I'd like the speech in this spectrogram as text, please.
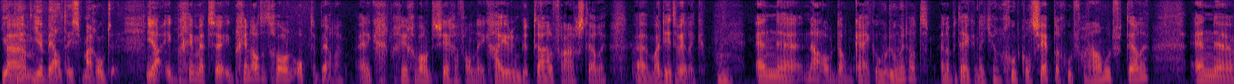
Je, Ehm, je, je belt is, maar goed. Ja, ik begin, met, uh, ik begin altijd gewoon op te bellen. En ik begin gewoon te zeggen van... ik ga jullie een brutale vraag stellen, uh, maar dit wil ik. Hmm. En uh, nou, dan kijken hoe doen we dat. En dat betekent dat je een goed concept, een goed verhaal moet vertellen. En uh,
